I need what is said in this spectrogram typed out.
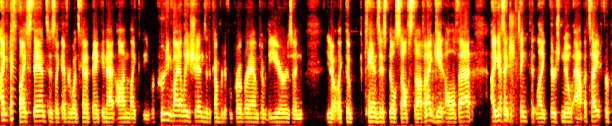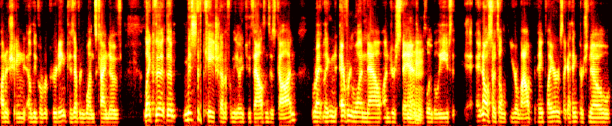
I guess my stance is like everyone's kind of banking that on like the recruiting violations that have come from different programs over the years and you know like the Kansas Bill Self stuff and I get all of that. I guess I just think that like there's no appetite for punishing illegal recruiting because everyone's kind of like the the mystification of it from the early 2000s is gone right like everyone now understands mm-hmm. and fully believes that, and also it's a you're allowed to pay players like i think there's no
